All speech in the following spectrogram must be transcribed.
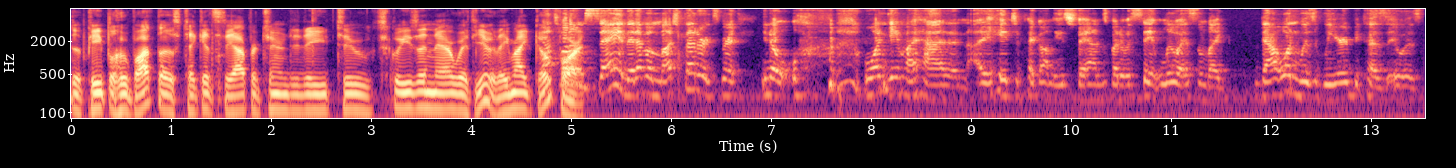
the people who bought those tickets the opportunity to squeeze in there with you. They might go That's for what it. I'm saying. They'd have a much better experience. You know, one game I had, and I hate to pick on these fans, but it was St. Louis, and like that one was weird because it was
